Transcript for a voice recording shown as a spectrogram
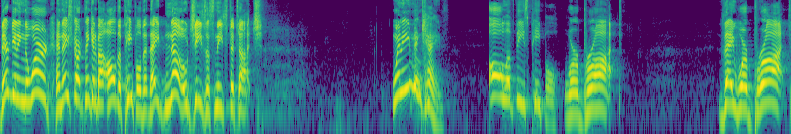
they're getting the word and they start thinking about all the people that they know Jesus needs to touch. When evening came, all of these people were brought they were brought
